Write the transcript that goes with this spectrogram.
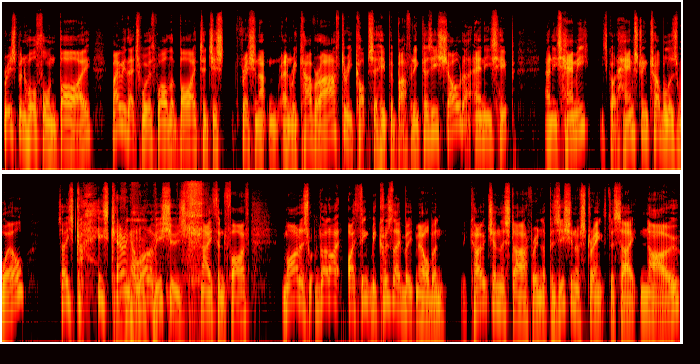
Brisbane Hawthorn bye, maybe that's worthwhile the bye to just freshen up and, and recover after he cops a hip of buffeting because his shoulder and his hip and his hammy, he's got hamstring trouble as well. So he's got, he's carrying a lot of issues, Nathan Fyfe. Might as but I, I think because they beat Melbourne, the coach and the staff are in the position of strength to say, no,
